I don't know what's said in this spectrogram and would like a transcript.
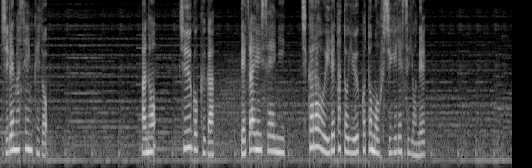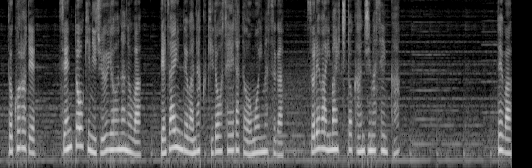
しれませんけど。あの中国がデザイン性に力を入れたということも不思議ですよね。ところで、戦闘機に重要なのはデザインではなく機動性だと思いますが、それはいまいちと感じませんか？では、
